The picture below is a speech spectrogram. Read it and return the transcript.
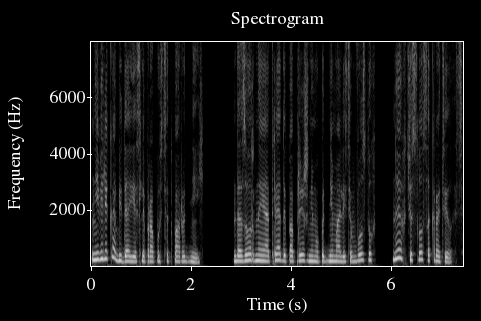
Невелика беда, если пропустят пару дней. Дозорные отряды по-прежнему поднимались в воздух, но их число сократилось.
